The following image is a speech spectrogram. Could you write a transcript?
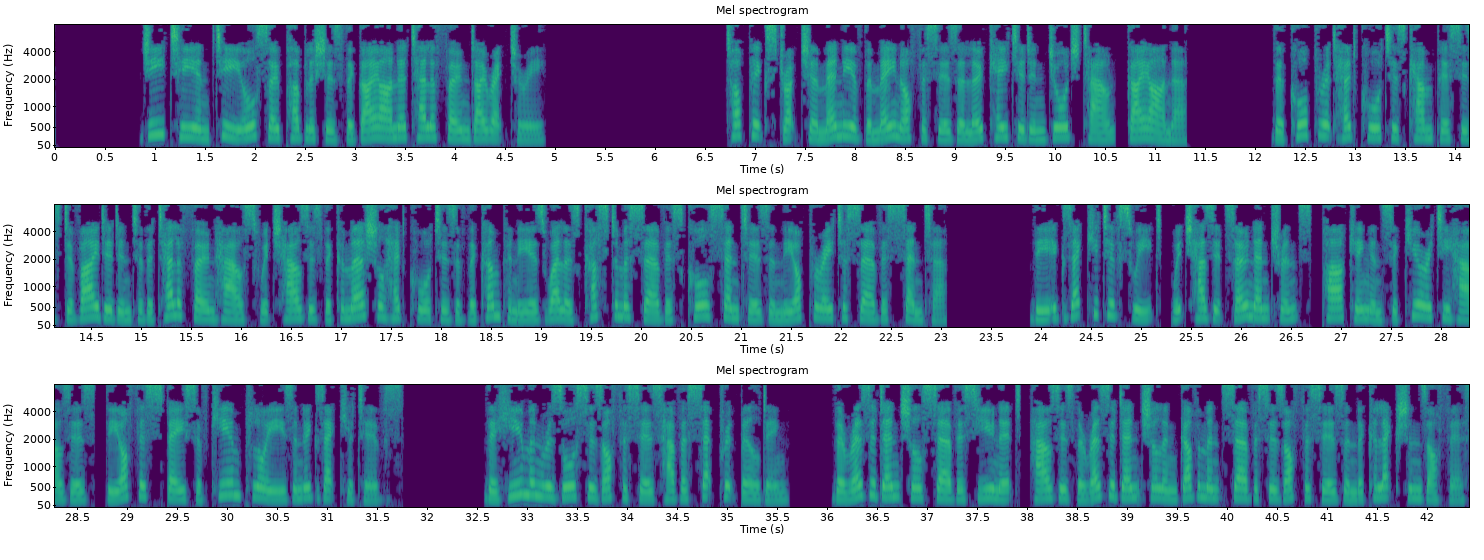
GT&T also publishes the Guyana Telephone Directory. Topic structure Many of the main offices are located in Georgetown, Guyana. The corporate headquarters campus is divided into the telephone house which houses the commercial headquarters of the company as well as customer service call centers and the operator service center. The executive suite, which has its own entrance, parking and security houses, the office space of key employees and executives. The human resources offices have a separate building. The Residential Service Unit, houses the Residential and Government Services Offices and the Collections Office.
